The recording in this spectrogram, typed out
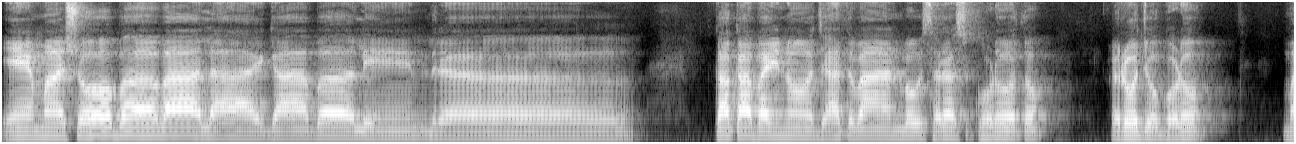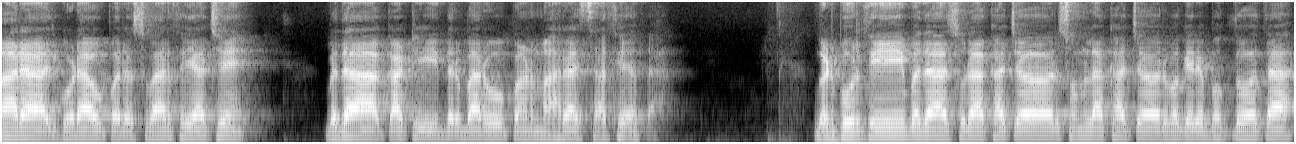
એમ શોભવા લાગ્યા બલિન્દ્ર. કાકાભાઈનો જાતવાન બહુ સરસ ઘોડો હતો. રોજો ઘોડો. મહારાજ ઘોડા ઉપર અસવાર થયા છે. બધા કાઠી દરબારો પણ મહારાજ સાથે હતા. ગઢપુરથી બધા સુરા ખાચર, સોમલા ખાચર વગેરે ભક્તો હતા.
